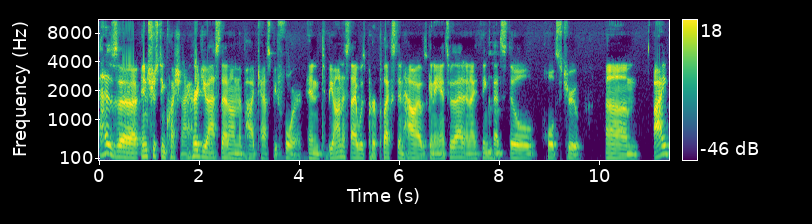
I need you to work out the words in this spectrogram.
That is an interesting question. I heard you ask that on the podcast before. And to be honest, I was perplexed in how I was going to answer that. And I think mm-hmm. that still holds true. Um, I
